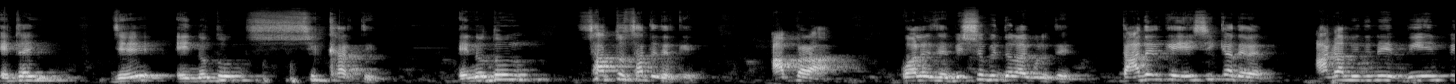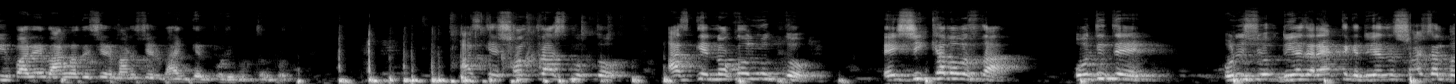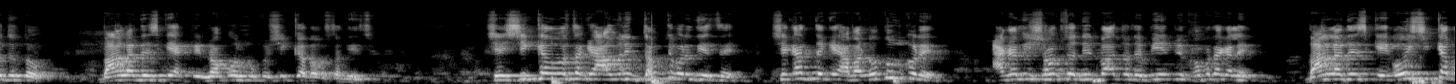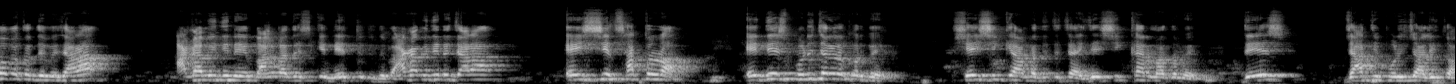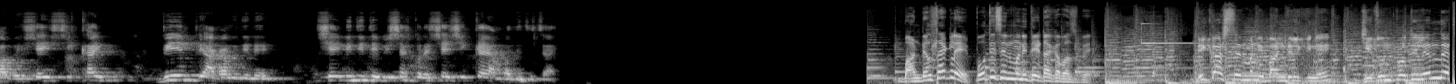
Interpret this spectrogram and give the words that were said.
এটাই যে এই নতুন শিক্ষার্থী, এই নতুন ছাত্রছাত্রীদেরকে আপনারা কলেজে, বিশ্ববিদ্যালয়গুলোতে তাদেরকে এই শিক্ষা দেবেন। আগামী দিনে বিএনপি পারে বাংলাদেশের মানুষের ভাগ্যের পরিবর্তন করতে। আজকে সন্ত্রাস মুক্ত আজকে নকল মুক্ত এই শিক্ষা ব্যবস্থা অতীতে উনিশশো, দুই থেকে দুই হাজার ছয় সাল পর্যন্ত বাংলাদেশকে একটি নকল মুক্ত শিক্ষা ব্যবস্থা দিয়েছিল সেই শিক্ষা ব্যবস্থাকে আওয়ামী লীগ ধ্বংস করে দিয়েছে। সেখান থেকে আবার নতুন করে আগামী সংসদ নির্বাচনে বিএনপি ক্ষমতা গেলে বাংলাদেশকে ওই শিক্ষা ব্যবস্থা দেবে যারা আগামী দিনে বাংলাদেশকে নেতৃত্ব দেবে। আগামী দিনে যারা এই ছাত্ররা, এই দেশ পরিচালনা করবে, সেই শিক্ষা আমরা দিতে চাই। যে শিক্ষার মাধ্যমে দেশ জাতি পরিচালিত হবে, সেই শিক্ষাই বিএনপি আগামী দিনে সেই নীতিতে বিশ্বাস করে সেই শিক্ষায় আমরা দিতে চাই। বান্ডেল থাকলে প্রতি সেনমানিতে টাকা বাঁচবে। বিকাশ সেনমানি বান্ডেল কিনে জিতুন প্রতি লেনদেন।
